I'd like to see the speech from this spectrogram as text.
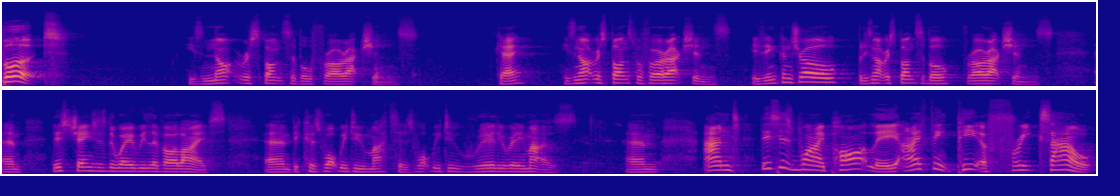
But He's not responsible for our actions. Okay? He's not responsible for our actions. He's in control, but He's not responsible for our actions. Um, this changes the way we live our lives um, because what we do matters. What we do really, really matters. Um, and this is why, partly, I think Peter freaks out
